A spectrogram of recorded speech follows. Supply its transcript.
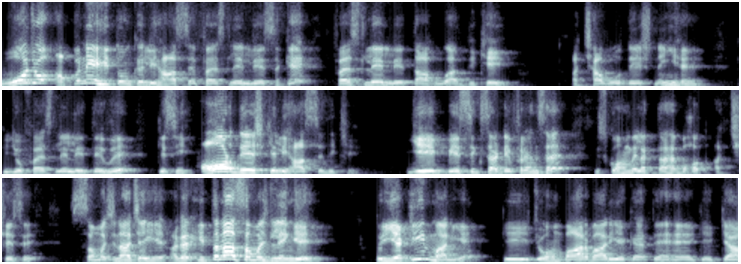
वो जो अपने हितों के लिहाज से फैसले ले सके, फैसले लेता हुआ दिखे। अच्छा वो देश नहीं है कि जो फैसले लेते हुए किसी और देश के लिहाज से दिखे। ये एक बेसिक सा डिफरेंस है, इसको हमें लगता है बहुत अच्छे से समझना चाहिए। अगर इतना समझ लेंगे तो यकीन मानिए कि जो हम बार बार ये कहते हैं कि क्या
